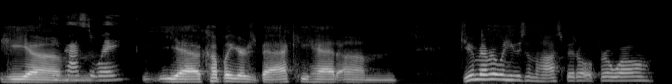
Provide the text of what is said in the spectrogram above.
He um he passed away. Yeah, a couple of years back, he had. Um, do you remember when he was in the hospital for a while?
